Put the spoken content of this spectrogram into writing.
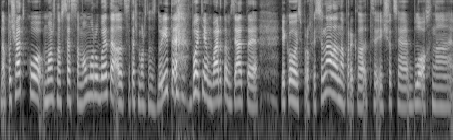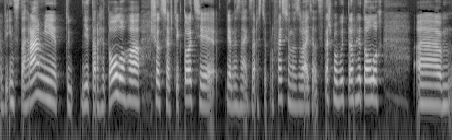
На початку можна все самому робити, але це теж можна здуріти. Потім варто взяти якогось професіонала, наприклад, якщо це блог на в інстаграмі, тоді таргетолога. Якщо це в Тіктоці, я не знаю, як зараз цю професію називають, але це теж, мабуть, таргетолог. Ем,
